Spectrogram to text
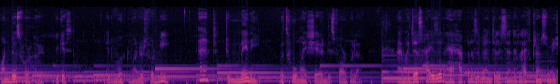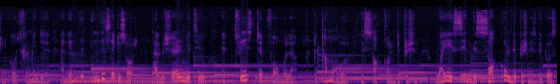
wonders for her because it worked wonders for me and to many with whom I shared this formula. I am Ajas Heiser, a happiness evangelist and a life transformation coach from India. And in, the, in this episode, I'll be sharing with you a three step formula to come over the so called depression. Why I said this so called depression is because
